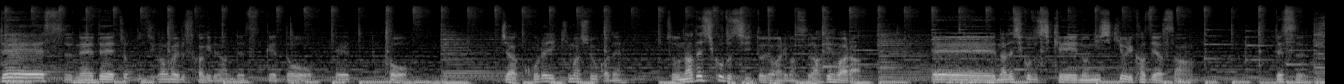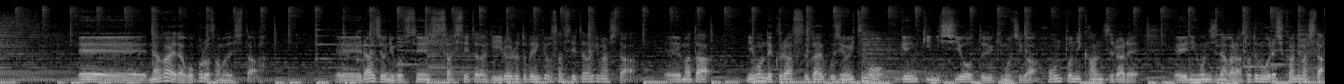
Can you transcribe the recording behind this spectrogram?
ですね。でちょっと時間が許す限りなんですけどえっとじゃあこれいきましょうかね。ちょっとなでしこ寿司というのがあります秋葉原、えー、なでしこ寿司経営の錦織和也さんです。えー長い間ご苦労様でした。えーラジオにご出演させていただきいろいろと勉強させていただきました、えーまた日本で暮らす外国人をいつも元気にしようという気持ちが本当に感じられ、えー日本人ながらとても嬉しく感じました、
